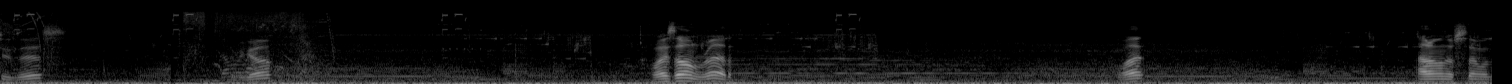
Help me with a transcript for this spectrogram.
Then I this. There we go. Why is that on red? What? I don't understand what.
